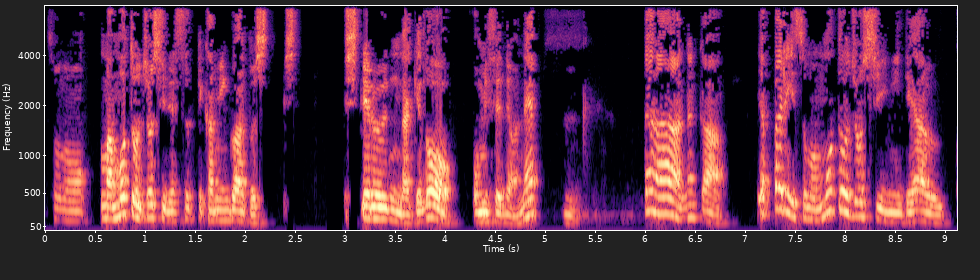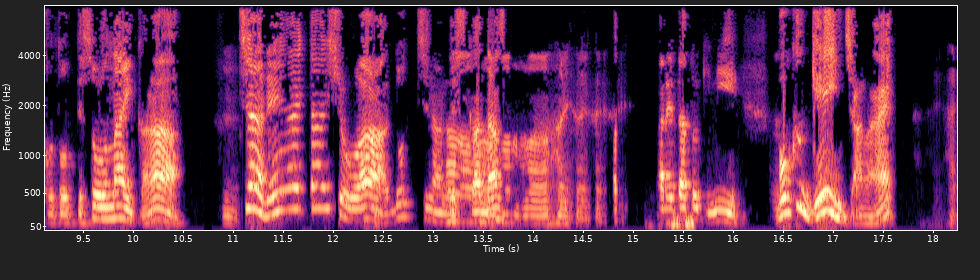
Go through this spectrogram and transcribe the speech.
その、まあ、元女子ですってカミングアウトしししてるんだけど、お店ではね。うんただ、なんか、やっぱりその元女子に出会うことってそうないから、うんじゃあ恋愛対象はどっちなんですか？男性はいはいはい。聞かれた時に、僕ゲイじゃない？はい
